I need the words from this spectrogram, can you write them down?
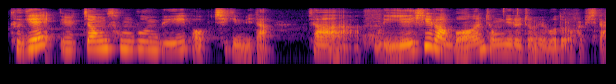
그게 일정 성분비 법칙입니다. 자, 우리 예시로 한번 정리를 좀 해보도록 합시다.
